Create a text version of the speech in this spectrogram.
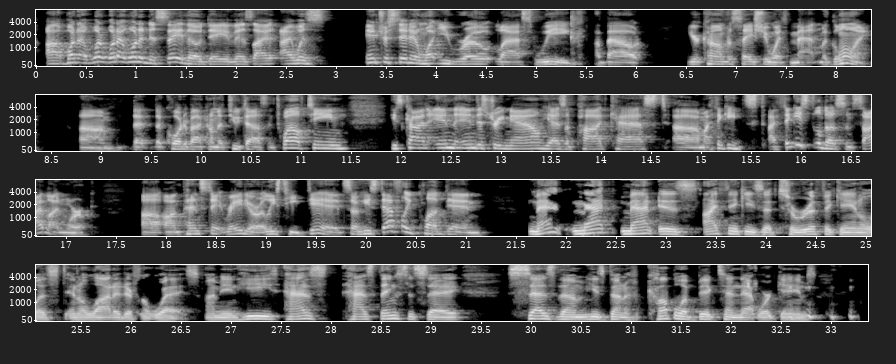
uh, what I what, what I wanted to say though, Dave, is I I was interested in what you wrote last week about your conversation with Matt McGloin, um, the, the quarterback on the 2012 team he's kind of in the industry now. He has a podcast. Um, I think he I think he still does some sideline work uh, on Penn State radio, or at least he did. So he's definitely plugged in. Matt Matt Matt is I think he's a terrific analyst in a lot of different ways. I mean, he has has things to say, says them. He's done a couple of Big 10 network games.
